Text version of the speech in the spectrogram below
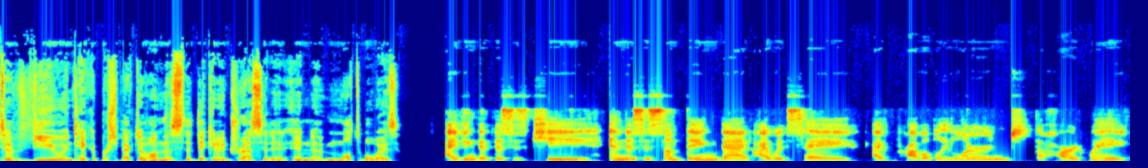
to view and take a perspective on this that they can address it in, in uh, multiple ways? I think that this is key. And this is something that I would say I've probably learned the hard way,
